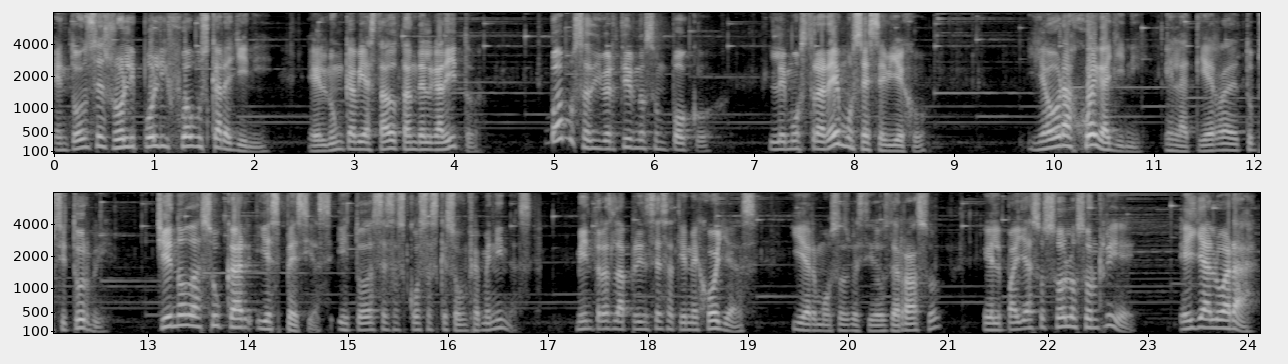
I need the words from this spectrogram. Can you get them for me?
Entonces Rolly Polly fue a buscar a Ginny. Él nunca había estado tan delgadito. Vamos a divertirnos un poco. Le mostraremos a ese viejo. Y ahora juega Ginny en la tierra de Tupsiturbi, lleno de azúcar y especias y todas esas cosas que son femeninas. Mientras la princesa tiene joyas y hermosos vestidos de raso, el payaso solo sonríe. Ella lo hará,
